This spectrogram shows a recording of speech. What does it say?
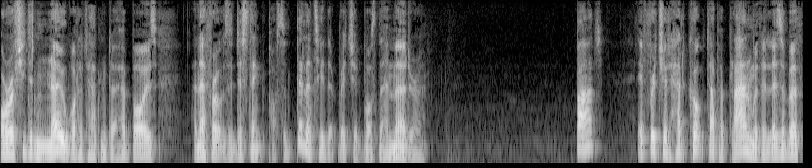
Or if she didn't know what had happened to her boys, and therefore it was a distinct possibility that Richard was their murderer. But if Richard had cooked up a plan with Elizabeth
